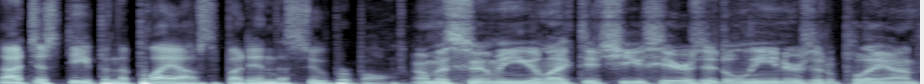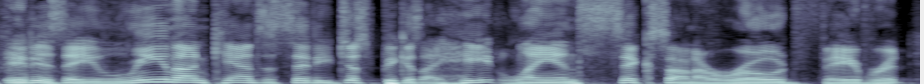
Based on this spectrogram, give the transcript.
not just deep in the playoffs, but in the Super Bowl. I'm assuming you like the Chiefs here. Is it a lean or is it a play on? It is a lean on Kansas City just because I hate laying six on a road favorite.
